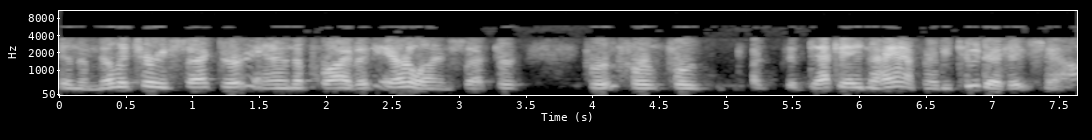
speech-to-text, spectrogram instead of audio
in the military sector and in the private airline sector for, for, for a, decade and a half, maybe two decades now.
